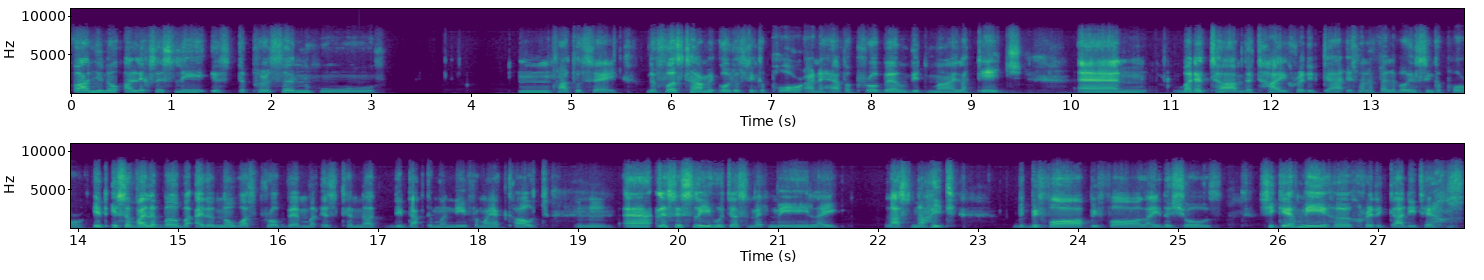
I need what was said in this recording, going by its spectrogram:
fun, you know. Alexis Lee is the person who mm, how to say the first time I go to Singapore and I have a problem with my luggage and by that time the Thai credit card is not available in Singapore. It is available, but I don't know what's problem. But it cannot deduct the money from my account. Mm-hmm. Uh, Alexis Lee, who just met me like last night, before before like the shows, she gave me her credit card details.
